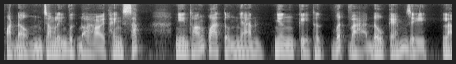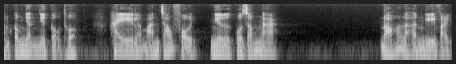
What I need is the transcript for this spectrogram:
Hoạt động trong lĩnh vực đòi hỏi thanh sắc. Nhìn thoáng qua tưởng nhàn, Nhưng kỳ thực vất vả đâu kém gì Làm công nhân như cậu thuộc, Hay là bán cháo phổi như cô giống ngà. Đó là Hân nghĩ vậy.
